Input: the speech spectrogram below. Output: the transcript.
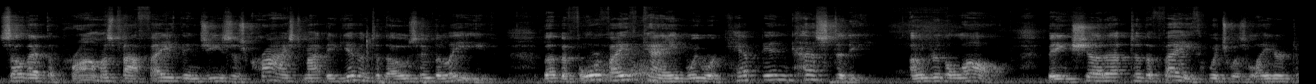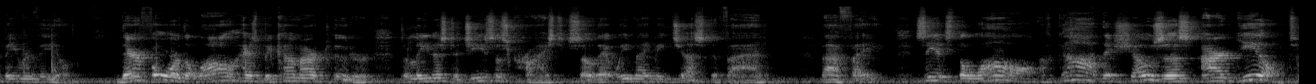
so that the promise by faith in Jesus Christ might be given to those who believe. But before faith came, we were kept in custody under the law, being shut up to the faith which was later to be revealed. Therefore, the law has become our tutor to lead us to Jesus Christ so that we may be justified by faith. See, it's the law of God that shows us our guilt.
